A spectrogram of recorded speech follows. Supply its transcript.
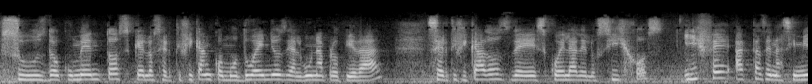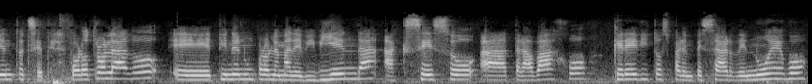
sus documentos que los certifican como dueños de alguna propiedad, certificados de escuela de los hijos, IFE, actas de nacimiento, Por otro lado, eh, tienen un problema de vivienda, acceso a trabajo, créditos para empezar de nuevo,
